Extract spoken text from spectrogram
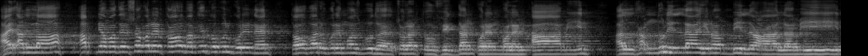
আয় আল্লাহ, আপনি আমাদের সকলের তহবাকে কবুল করে নেন। তহবার উপরে মজবুত হয়ে চলার তৌফিক দান করেন, বলেন আমিন। আলহামদুলিল্লাহ রব্বিল আলামিন।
